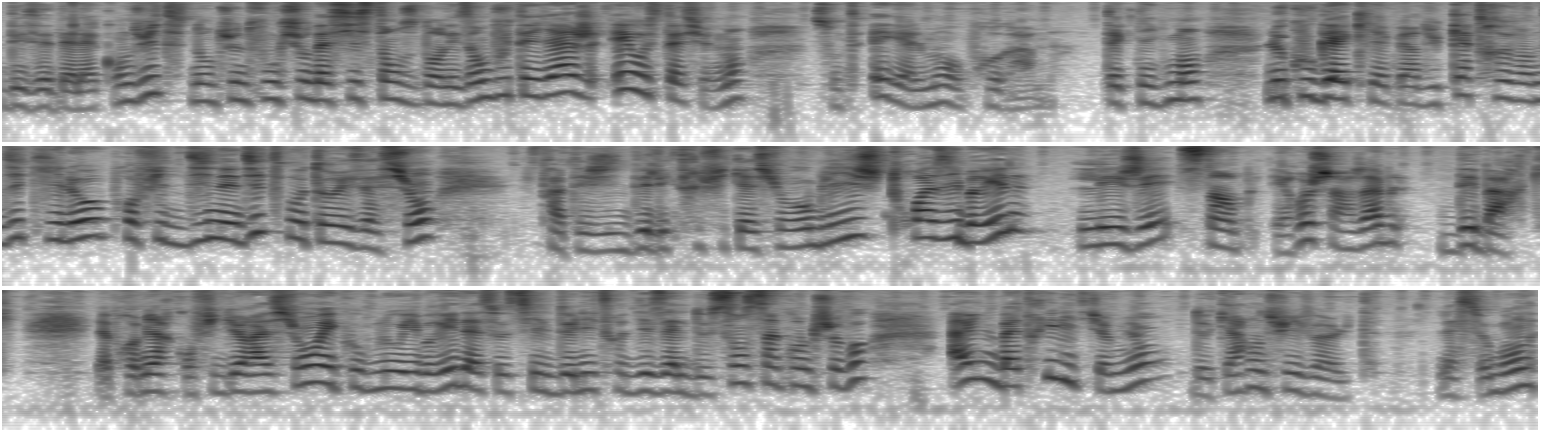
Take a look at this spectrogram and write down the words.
Des aides à la conduite, dont une fonction d'assistance dans les embouteillages et au stationnement, sont également au programme. Techniquement, le Kuga qui a perdu 90 kg profite d'inédites motorisations. Stratégie d'électrification oblige, trois hybrides, légers, simples et rechargeables, débarquent. La première configuration, EcoBlue hybride, associe le 2 litres diesel de 150 chevaux à une batterie lithium-ion de 48 volts. La seconde,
